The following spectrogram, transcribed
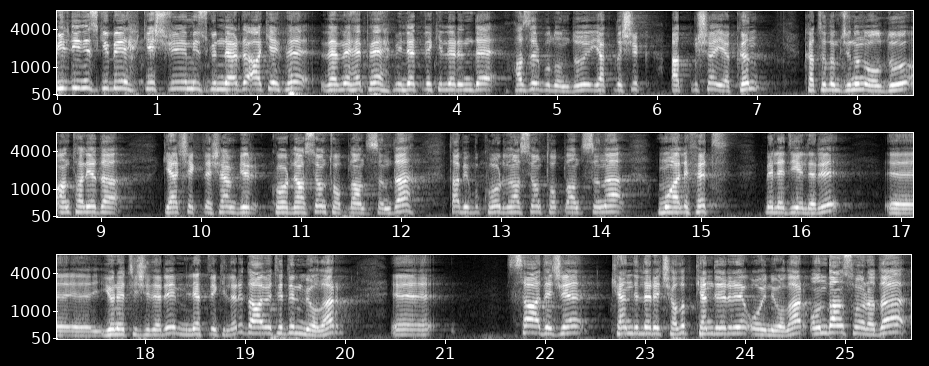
bildiğiniz gibi geçtiğimiz günlerde AKP ve MHP milletvekillerinde hazır bulunduğu yaklaşık 60'a yakın katılımcının olduğu Antalya'da gerçekleşen bir koordinasyon toplantısında tabi bu koordinasyon toplantısına muhalefet belediyeleri, e, yöneticileri, milletvekilleri davet edilmiyorlar. E, sadece kendileri çalıp kendileri oynuyorlar. Ondan sonra da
